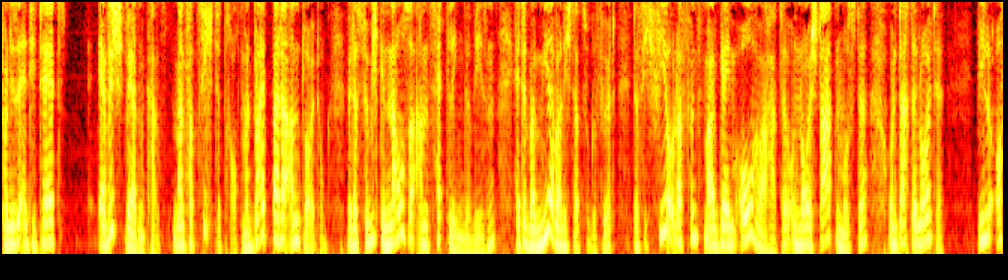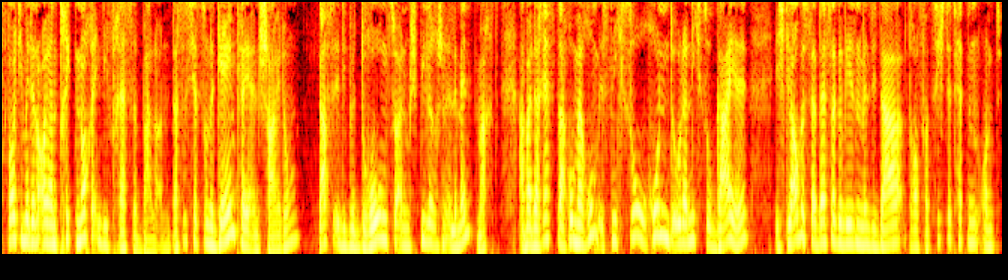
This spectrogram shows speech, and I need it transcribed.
von dieser Entität erwischt werden kannst. Man verzichtet drauf, man bleibt bei der Andeutung. Wäre das für mich genauso unsettling gewesen, hätte bei mir aber nicht dazu geführt, dass ich vier oder fünfmal Game Over hatte und neu starten musste und dachte, Leute, wie oft wollt ihr mir denn euren Trick noch in die Fresse ballern? Das ist jetzt so eine Gameplay-Entscheidung, dass ihr die Bedrohung zu einem spielerischen Element macht, aber der Rest darum herum ist nicht so rund oder nicht so geil. Ich glaube, es wäre besser gewesen, wenn sie da drauf verzichtet hätten und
